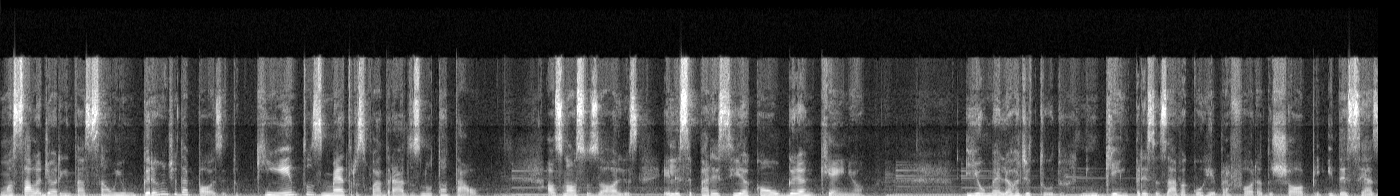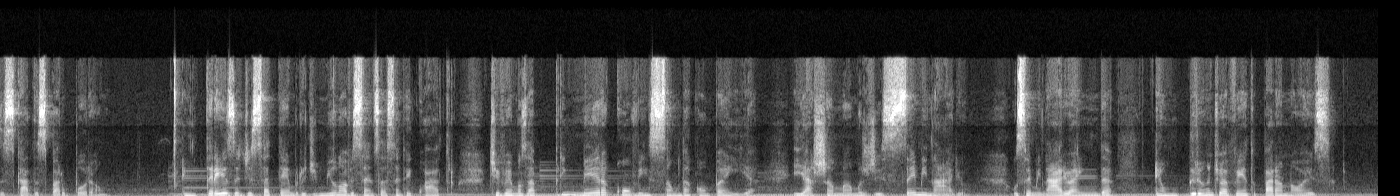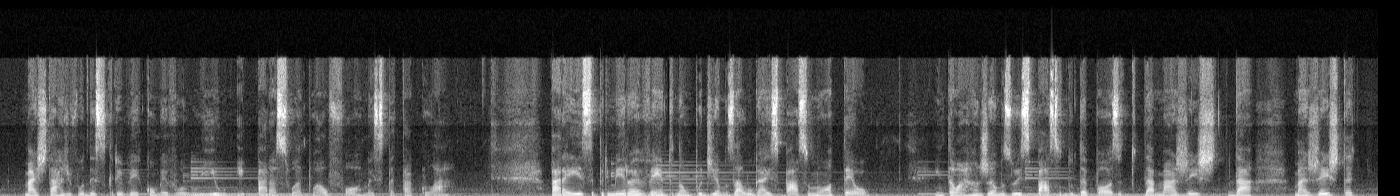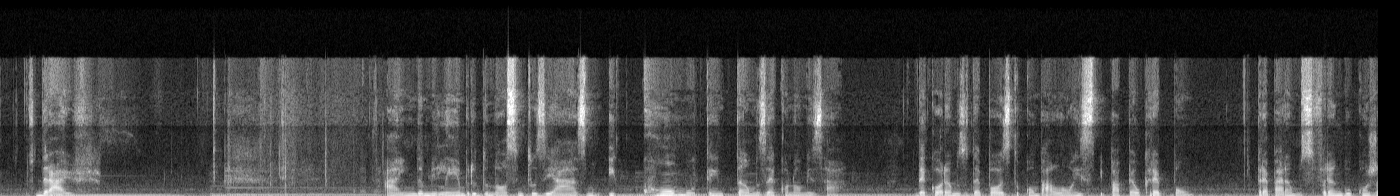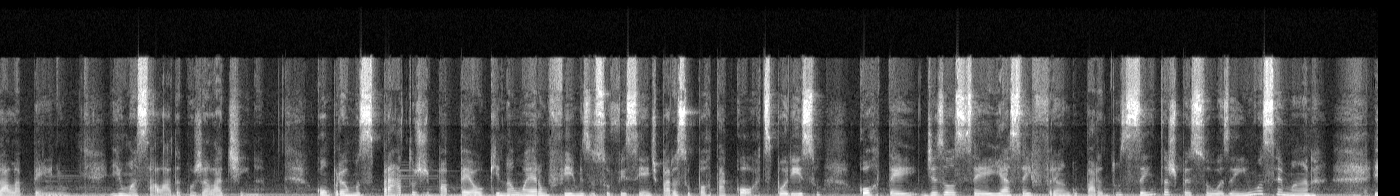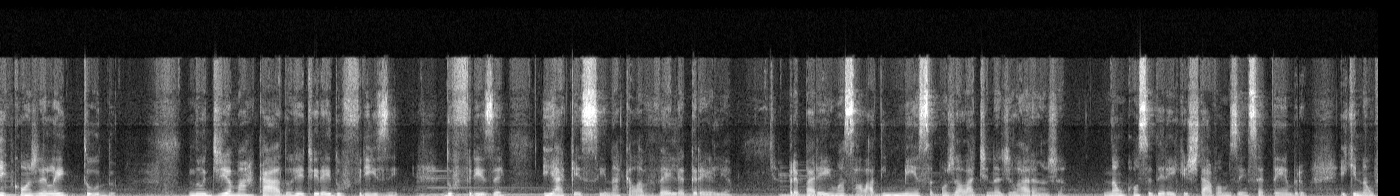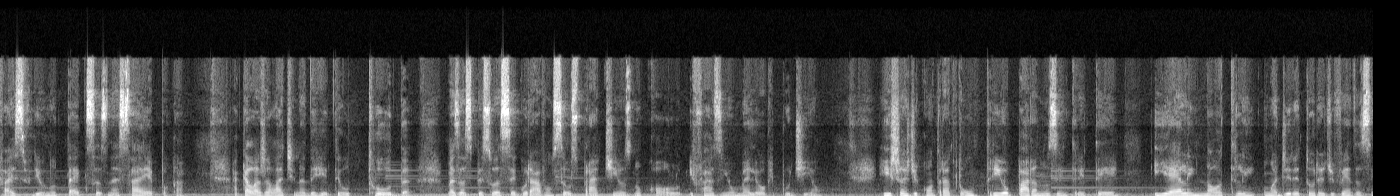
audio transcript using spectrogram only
Uma sala de orientação e um grande depósito, 500 metros quadrados no total. Aos nossos olhos, ele se parecia com o Grand Canyon e o melhor de tudo, ninguém precisava correr para fora do shopping e descer as escadas para o porão. Em 13 de setembro de 1964, tivemos a primeira convenção da companhia e a chamamos de seminário. O seminário ainda é um grande evento para nós. Mais tarde vou descrever como evoluiu e para sua atual forma espetacular. Para esse primeiro evento, não podíamos alugar espaço no hotel então arranjamos o espaço do depósito da Majesta, da Majesta Drive. Ainda me lembro do nosso entusiasmo e como tentamos economizar. Decoramos o depósito com balões e papel crepom. Preparamos frango com jalapeno e uma salada com gelatina. Compramos pratos de papel que não eram firmes o suficiente para suportar cortes, por isso cortei, desossei e assei frango para 200 pessoas em uma semana e congelei tudo. No dia marcado, retirei do freezer, do freezer e aqueci naquela velha grelha. Preparei uma salada imensa com gelatina de laranja. Não considerei que estávamos em setembro e que não faz frio no Texas nessa época. Aquela gelatina derreteu toda, mas as pessoas seguravam seus pratinhos no colo e faziam o melhor que podiam. Richard contratou um trio para nos entreter e Ellen Notley, uma diretora de vendas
